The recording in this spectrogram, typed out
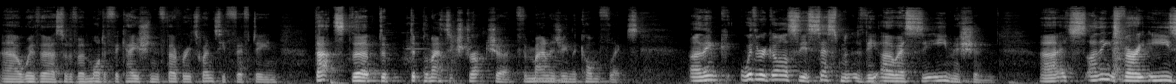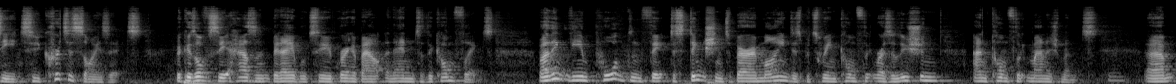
uh, with a sort of a modification in February 2015 that's the, the diplomatic structure for managing the conflicts I think with regards to the assessment of the OSCE mission uh, it's I think it's very easy to criticize it because obviously it hasn't been able to bring about an end to the conflict but I think the important th- distinction to bear in mind is between conflict resolution and conflict management. Mm. Um,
